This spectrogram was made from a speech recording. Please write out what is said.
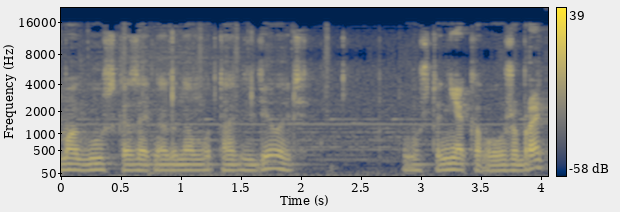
могу сказать? Надо нам вот так сделать потому что некого уже брать.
